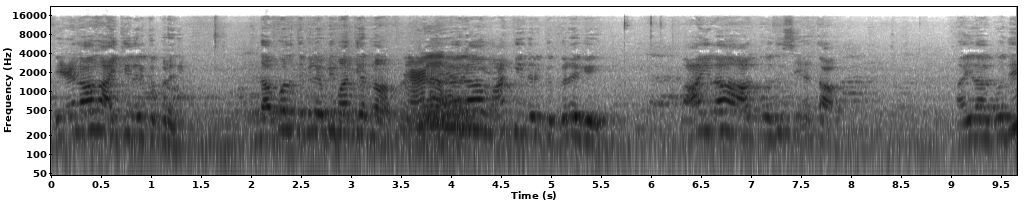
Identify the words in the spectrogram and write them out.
ஃபிஇலாக ஆக்கியதற்கு பிறகு இந்த அஃபல் தகுதியில் எப்படி மாற்றிடணும் ஃபிஇலா பிறகு வாயிலா ஆக்குவது சிஹத்தாகும் வாயிலாக்குவது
